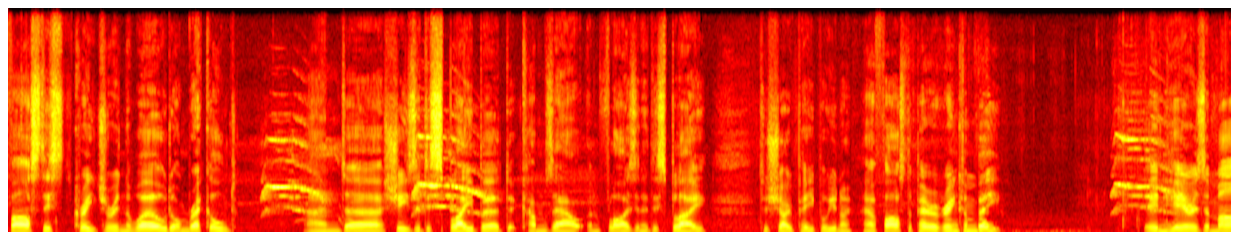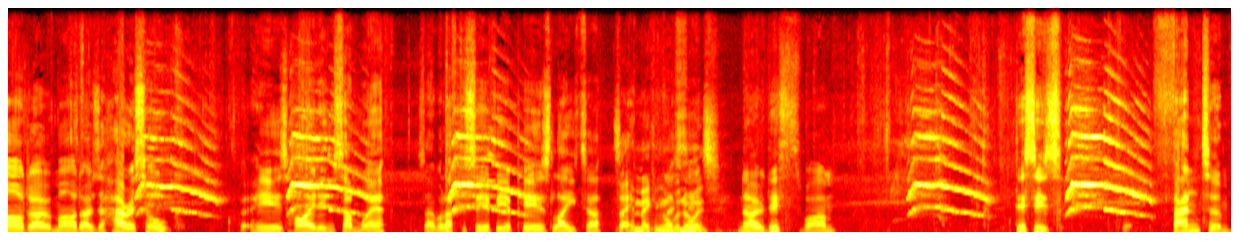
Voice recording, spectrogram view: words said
fastest creature in the world on record, and uh, she's a display bird that comes out and flies in a display to show people, you know, how fast a peregrine can be. In here is a mardo. Mardo's a Harris hawk, but he is hiding somewhere, so we'll have to see if he appears later. Is that him making all the noise? No, this one. This is Phantom,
